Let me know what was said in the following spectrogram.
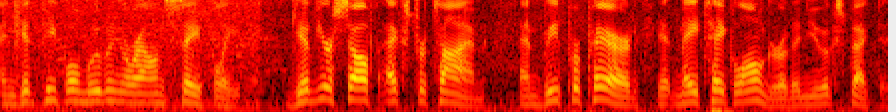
and get people moving around safely. Give yourself extra time and be prepared. It may take longer than you expected.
